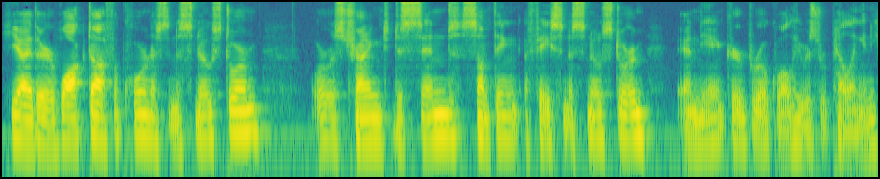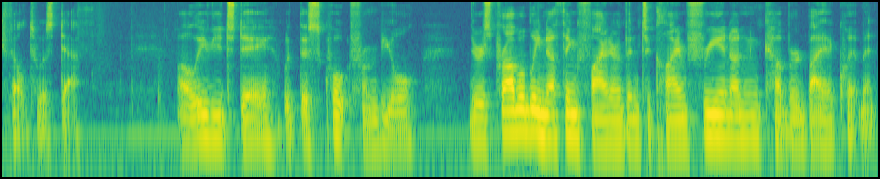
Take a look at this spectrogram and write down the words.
He either walked off a cornice in a snowstorm, or was trying to descend something a face in a snowstorm, and the anchor broke while he was rappelling, and he fell to his death. I'll leave you today with this quote from Buhl. There is probably nothing finer than to climb free and unencumbered by equipment,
